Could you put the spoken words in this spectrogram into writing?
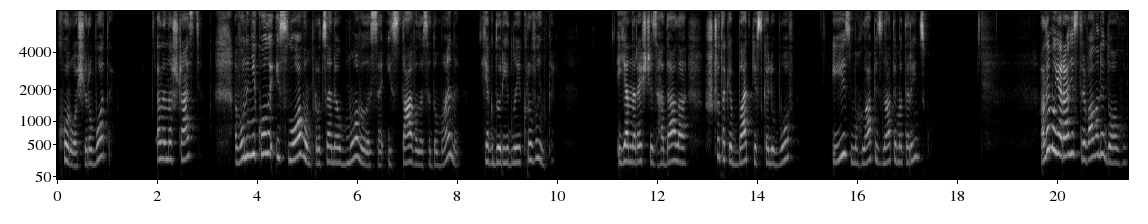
хороші роботи. Але, на щастя, вони ніколи і словом про це не обмовилися і ставилися до мене як до рідної кровинки. І я нарешті згадала, що таке батьківська любов, і змогла пізнати материнську. Але моя радість тривала недовго,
